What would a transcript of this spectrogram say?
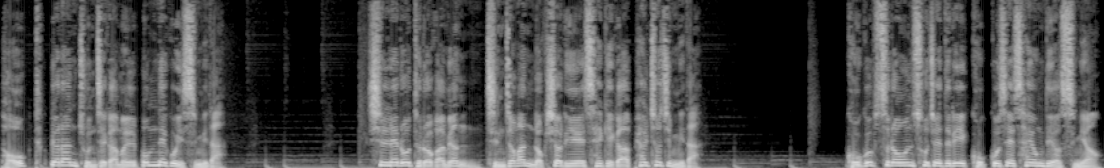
더욱 특별한 존재감을 뽐내고 있습니다. 실내로 들어가면 진정한 럭셔리의 세계가 펼쳐집니다. 고급스러운 소재들이 곳곳에 사용되었으며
